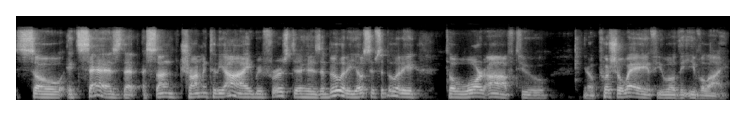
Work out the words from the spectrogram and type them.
so it says that a son charming to the eye refers to his ability, Yosef's ability to ward off, to you know, push away, if you will, the evil eye.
